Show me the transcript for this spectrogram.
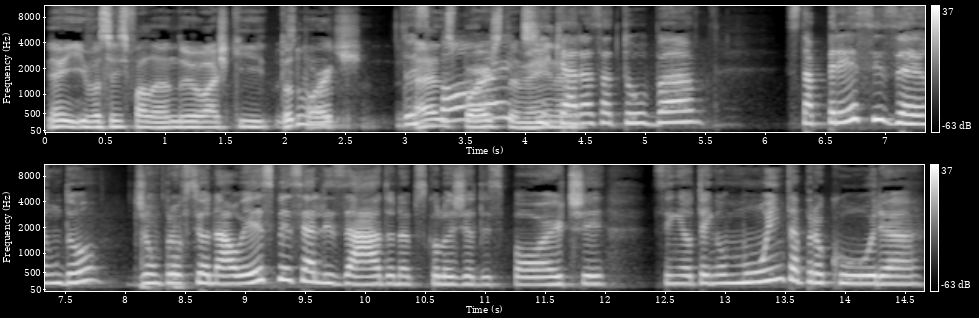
E vocês falando, eu acho que do todo esporte. mundo... Do é, esporte, do esporte também, né? que Aracatuba está precisando de um profissional especializado na psicologia do esporte. Sim, eu tenho muita procura,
